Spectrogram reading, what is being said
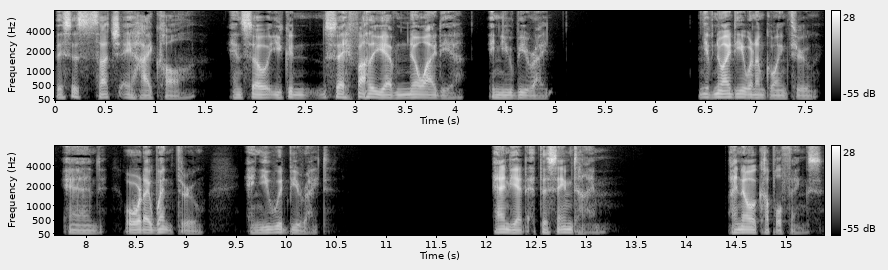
This is such a high call. And so you can say, Father, you have no idea, and you'd be right. You have no idea what I'm going through and or what I went through, and you would be right. And yet at the same time, I know a couple things.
